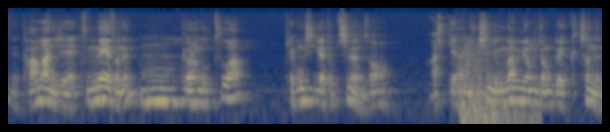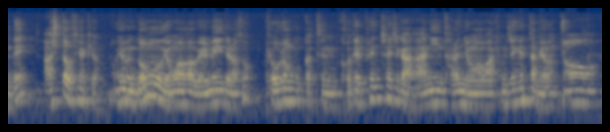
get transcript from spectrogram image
네, 다만 이제 국내에서는 음. 겨울왕국 2와 개봉 시기가 겹치면서 아쉽게 한 66만 명 정도에 그쳤는데 아쉽다고 생각해요. 왜냐면 너무 영화가 웰메이드라서 겨울왕국 같은 거대 프랜차이즈가 아닌 다른 영화와 경쟁했다면 어.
